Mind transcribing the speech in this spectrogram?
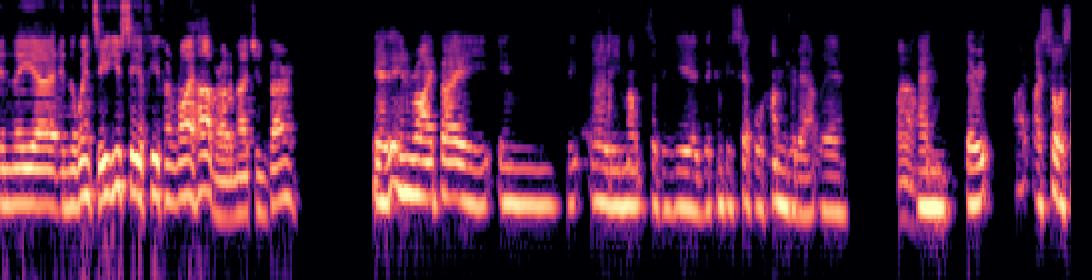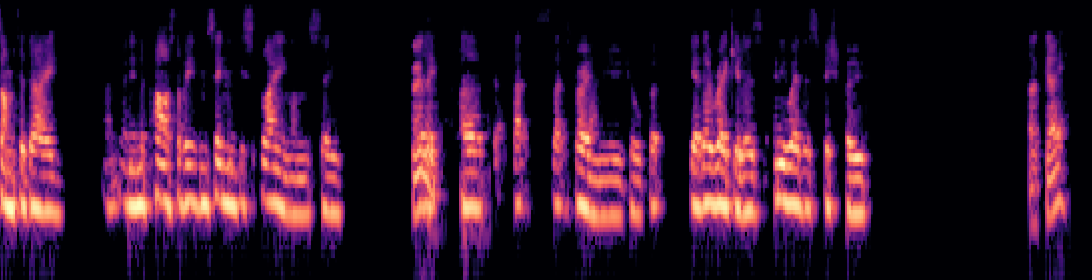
in the in the winter. You see a few from Rye Harbour, I'd imagine, Barry. Yeah, in Rye Bay, in the early months of the year, there can be several hundred out there. Wow. And there, I, I saw some today and, and in the past I've even seen them displaying on the sea. Really? Uh, that's that's very unusual, but yeah, they're regulars. Anywhere there's fish food. Okay.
